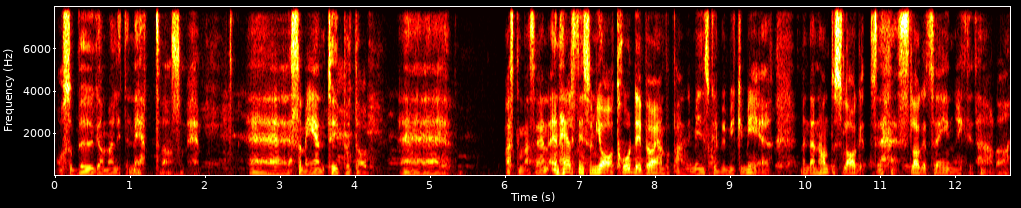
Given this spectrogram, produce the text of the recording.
och så bugar man lite nätt. Va? Som, är, eh, som är en typ av eh, vad ska man säga, en, en hälsning som jag trodde i början på pandemin skulle bli mycket mer. Men den har inte slagit, slagit sig in riktigt här. Då.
